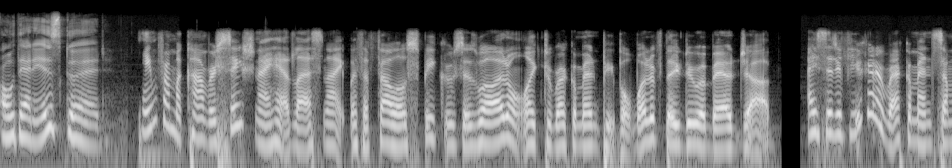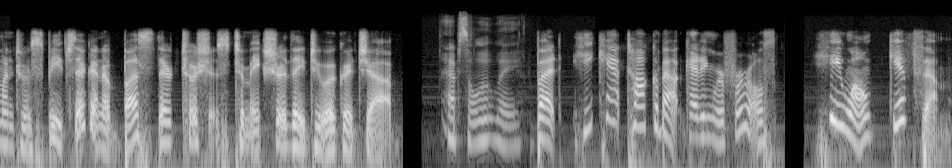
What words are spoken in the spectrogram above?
Oh, that is good. Came from a conversation I had last night with a fellow speaker who says, Well, I don't like to recommend people. What if they do a bad job? I said, If you're going to recommend someone to a speech, they're going to bust their tushes to make sure they do a good job. Absolutely. But he can't talk about getting referrals, he won't give them.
